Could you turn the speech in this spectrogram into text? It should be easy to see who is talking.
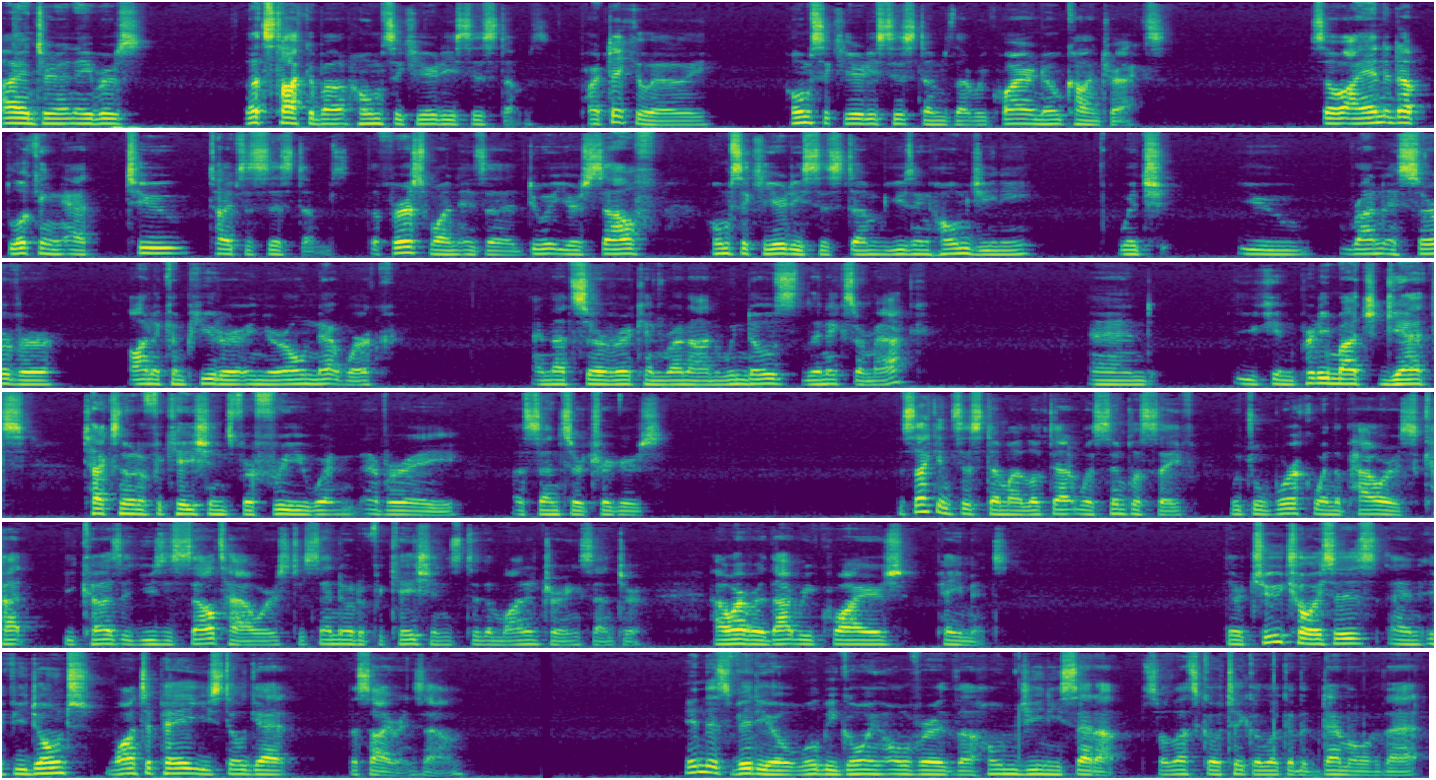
Speaker 1: Hi Internet neighbors. Let's talk about home security systems, particularly home security systems that require no contracts. So I ended up looking at two types of systems. The first one is a do-it-yourself home security system using HomeGenie, which you run a server on a computer in your own network, and that server can run on Windows, Linux, or Mac. And you can pretty much get text notifications for free whenever a, a sensor triggers. The second system I looked at was SimpliSafe, which will work when the power is cut because it uses cell towers to send notifications to the monitoring center. However, that requires payment. There are two choices, and if you don't want to pay, you still get the siren sound. In this video, we'll be going over the HomeGenie setup, so let's go take a look at the demo of that.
